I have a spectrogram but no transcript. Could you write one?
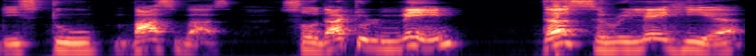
these two bus bars. So that will mean this relay here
